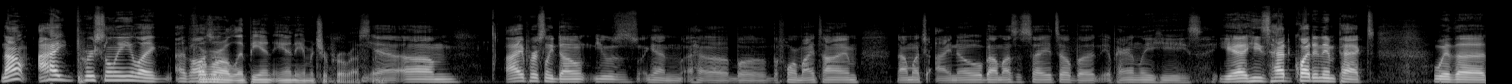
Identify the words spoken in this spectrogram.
now, I personally like. I've also Former Olympian and amateur pro wrestler. Yeah. Um, I personally don't. He was again uh, b- before my time. Not much I know about Masa Saito, but apparently he's yeah he's had quite an impact with uh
